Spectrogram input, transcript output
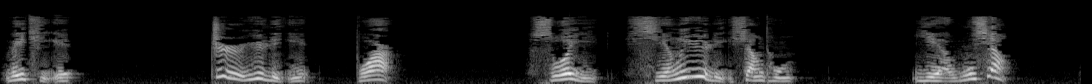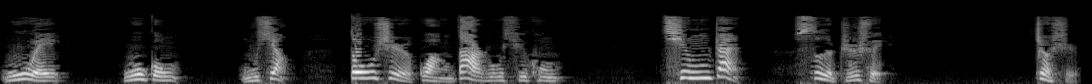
为体，智与理不二，所以形与理相通，也无相、无为、无功、无相。都是广大如虚空，清湛似止水。这时，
